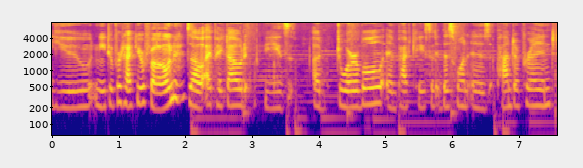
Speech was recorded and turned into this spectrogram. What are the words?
you need to protect your phone. So I picked out these adorable impact cases. This one is panda print.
